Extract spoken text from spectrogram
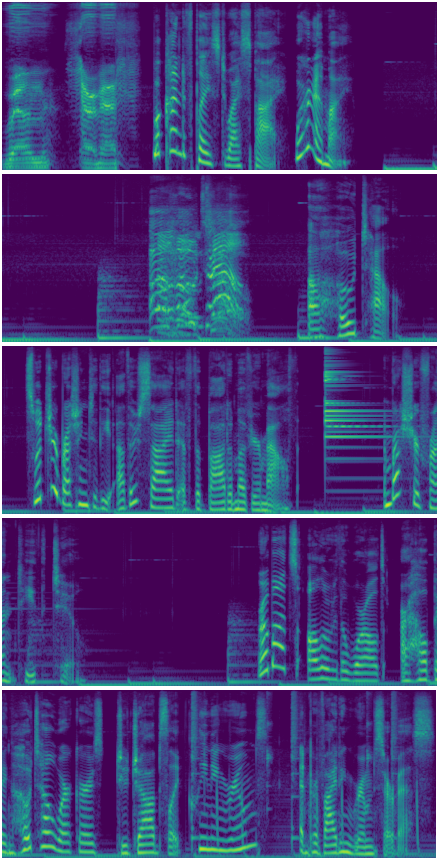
Room service. What kind of place do I spy? Where am I? A hotel. A hotel. Switch your brushing to the other side of the bottom of your mouth and brush your front teeth too. Robots all over the world are helping hotel workers do jobs like cleaning rooms and providing room service.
